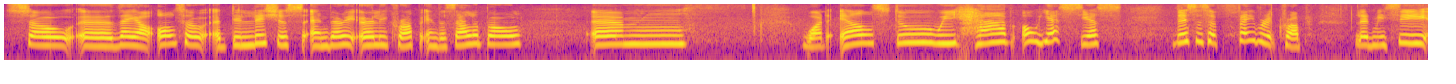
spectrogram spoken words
So they are also a delicious and very early crop in the salad bowl. Um, what else do we have? Oh yes, yes. This is a favorite crop. Let me see,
